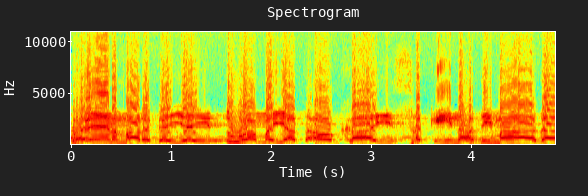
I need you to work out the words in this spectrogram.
بہن مر گئی دعا میت اوکھائی سکینہ دی مادہ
